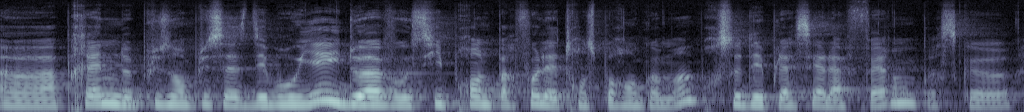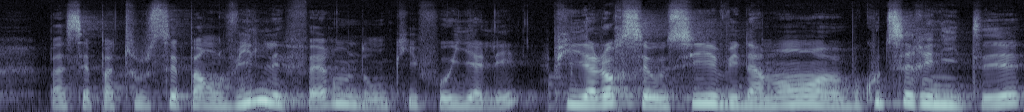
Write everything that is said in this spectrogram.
euh, apprennent de plus en plus à se débrouiller. Ils doivent aussi prendre parfois les transports en commun pour se déplacer à la ferme parce que ben, c'est pas tout, c'est pas en ville les fermes donc il faut y aller. Puis alors c'est aussi évidemment euh, beaucoup de sérénité.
